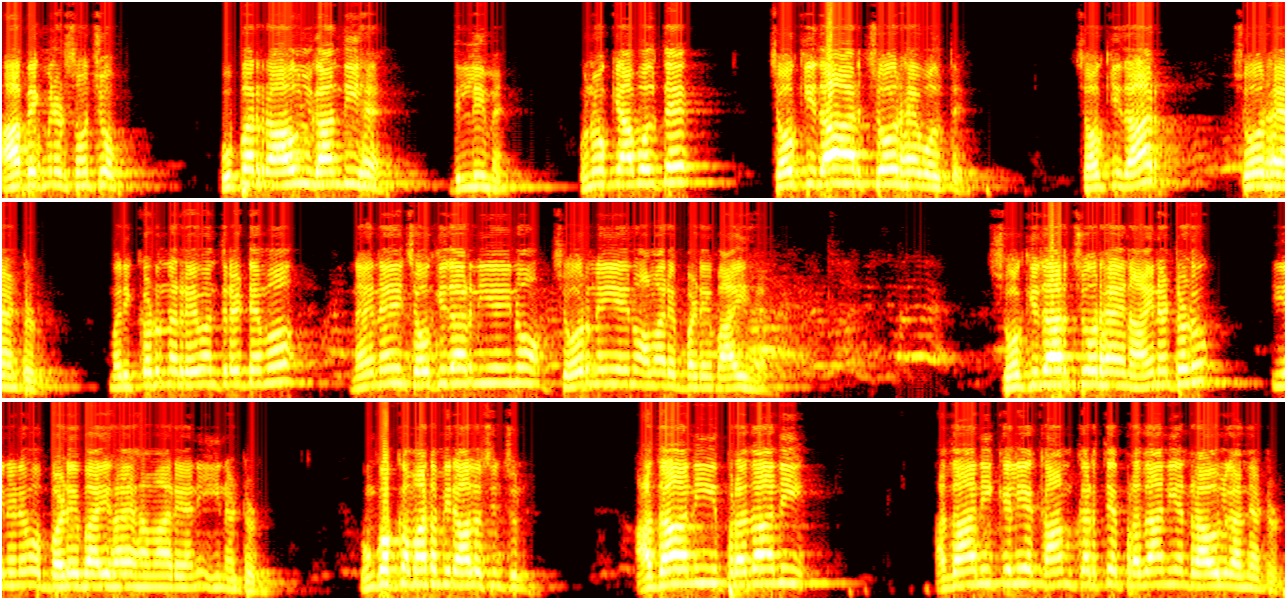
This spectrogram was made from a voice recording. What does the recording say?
आप एक मिनट सोचो ऊपर राहुल गांधी है दिल्ली में उन्होंने क्या बोलते చౌకీదార్ చోర్ హై బోల్తే చౌకీదార్ చోర్ హై అంటాడు మరి ఇక్కడున్న రేవంత్ రెడ్డి ఏమో नहीं नहीं, चौकीदार नहीं है इनो, चोर नहीं है इनो, हमारे बड़े भाई है। चौकीदार चोर है ఆయన అంటాడు ఈయననేమో బడే బాయి హాయ్ హమారే అని ఈయన అంటాడు ఇంకొక మాట మీరు ఆలోచించండి अदानी प्रधानी अदानी के लिए काम करते प्रधानी అని राहुल गांधी అంటాడు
